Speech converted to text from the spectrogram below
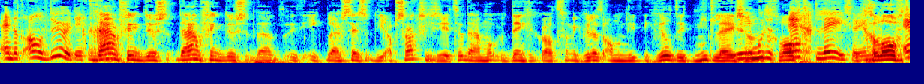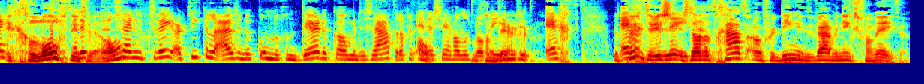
en dat alle deuren dicht gaan. daarom vind ik dus, daarom vind ik dus dat ik, ik blijf steeds op die abstractie zitten. Daarom denk ik altijd van, ik wil het allemaal niet, ik wil dit niet lezen. je moet ik het geloof, echt lezen. ik geloof, echt- ik geloof dit er, wel. er zijn nu twee artikelen uit en er komt nog een derde komende zaterdag in Oh, NRC Handelsblad. En je moet het echt... Het echt punt is, is dat het gaat over dingen waar we niks van weten.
